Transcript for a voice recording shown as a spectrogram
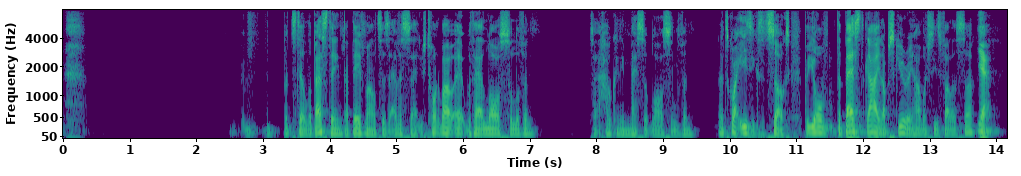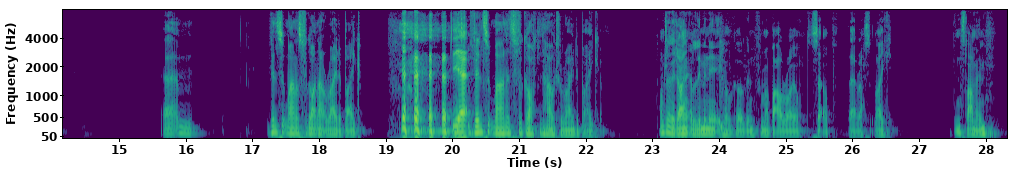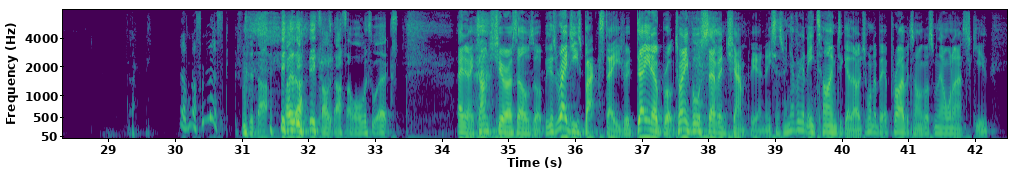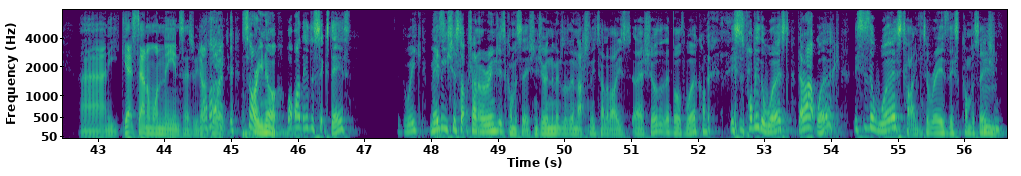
But still, the best thing that Dave Meltzer's ever said, he was talking about it with uh, Lars Sullivan. It's like, how can you mess up Lars Sullivan? And it's quite easy because it sucks. But you're the best guy at obscuring how much these fellas suck. Yeah. Um, Vince McMahon has forgotten how to ride a bike. yeah. Vince McMahon has forgotten how to ride a bike. Andre the Giant eliminated Hulk Hogan from a battle royal to set up their rest. Like, didn't slam him. You have nothing left if you did that. Like, that's, how, that's how all this works. Anyway, time to cheer ourselves up because Reggie's backstage with Dana Brooke, 24 7 champion. And he says, We never get any time together. I just want a bit of private time. I've got something I want to ask you. Uh, and he gets down on one knee and says, We don't What have to wait. sorry, no. What about the other six days of the week? Maybe you should stop trying to arrange this conversation during the middle of the nationally televised uh, show that they both work on. this is probably the worst. They're at work. This is the worst time to raise this conversation Hmm.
